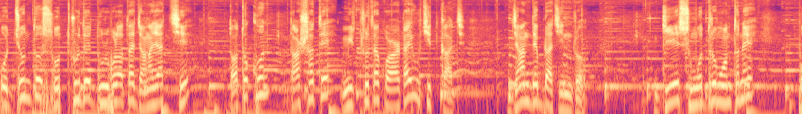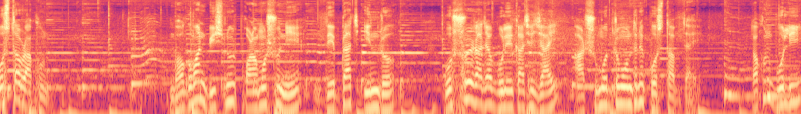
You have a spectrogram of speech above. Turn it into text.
পর্যন্ত শত্রুদের দুর্বলতা জানা যাচ্ছে, ততক্ষণ তার সাথে মিত্রতা করাটাই উচিত কাজ। যান দেবরাজ ইন্দ্র গিয়ে সমুদ্র মন্থনে প্রস্তাব রাখুন। ভগবান বিষ্ণুর পরামর্শ নিয়ে দেবরাজ ইন্দ্র অসুরের রাজা বলির কাছে যায় আর সমুদ্র মন্থনে প্রস্তাব দেয়। তখন বলি,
